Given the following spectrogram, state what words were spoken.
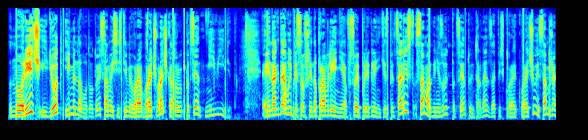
Но речь идет именно вот о той самой системе врач-врач, которую пациент не видит. Иногда выписавший направление в своей поликлинике специалист сам организует пациенту интернет-запись к врачу и сам же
